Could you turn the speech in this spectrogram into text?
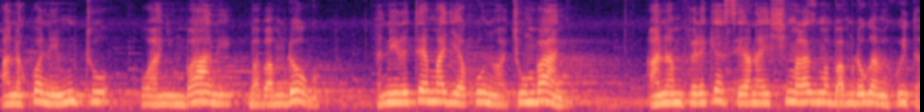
anakuwa ni mtu wa nyumbani, baba mdogo, niletee maji ya kunywa chumbani anampelekea si ana heshima, lazima baba mdogo amekuita.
